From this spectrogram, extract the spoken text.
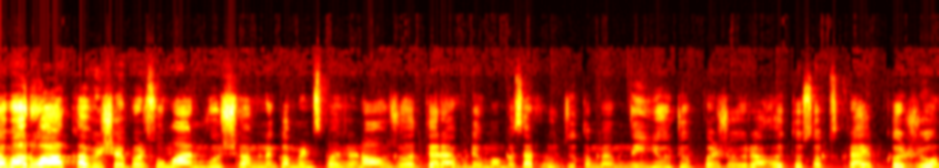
તમારું આખા વિષય પર શું માનવું છે અમને કમેન્ટ્સમાં જણાવજો. અત્યારે આ વિડીયોમાં બસ આટલું જ. જો તમે અમને યુટ્યુબ પર જોઈ રહ્યા હોય તો સબસ્ક્રાઇબ કરજો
